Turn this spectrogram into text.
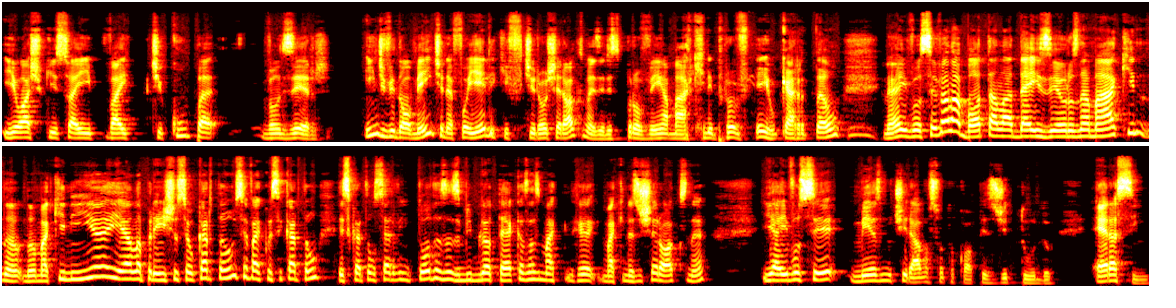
E eu acho que isso aí vai te culpa, vamos dizer, individualmente, né? Foi ele que tirou o Xerox, mas eles provêm a máquina e provêm o cartão, né? E você vai lá, bota lá 10 euros na máquina, na, na maquininha, e ela preenche o seu cartão, e você vai com esse cartão. Esse cartão serve em todas as bibliotecas, as máquinas de Xerox, né? E aí você mesmo tirava as fotocópias de tudo. Era assim.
